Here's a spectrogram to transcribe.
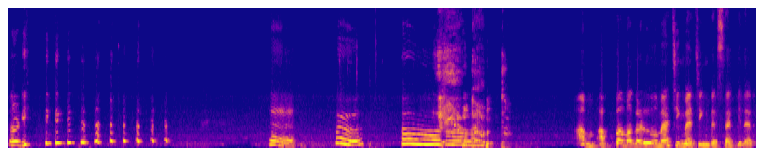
ನೋಡಿ ಅಪ್ಪ ಮಗಳು ಮ್ಯಾಚಿಂಗ್ ಮ್ಯಾಚಿಂಗ್ ಡ್ರೆಸ್ ಹಾಕಿದ್ದಾರೆ.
